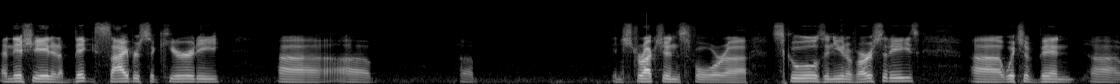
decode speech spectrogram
initiated a big cybersecurity uh, instructions for schools and universities. Uh, which have been uh,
